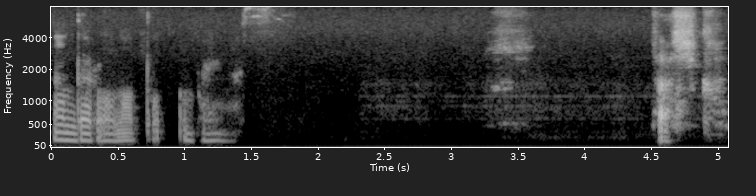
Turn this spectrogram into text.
なんだろうなと思います。確かに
